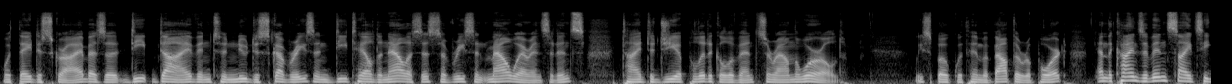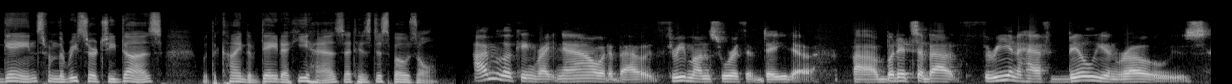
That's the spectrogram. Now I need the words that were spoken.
what they describe as a deep dive into new discoveries and detailed analysis of recent malware incidents tied to geopolitical events around the world. We spoke with him about the report and the kinds of insights he gains from the research he does with the kind of data he has at his disposal. I'm looking right now at about three months worth of data, uh, but it's about three and a half billion rows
